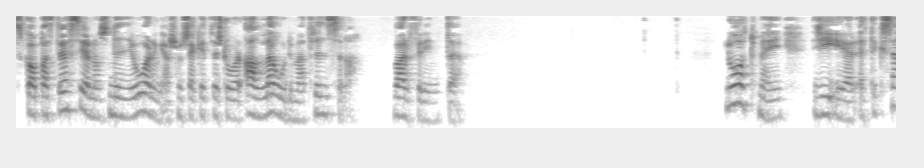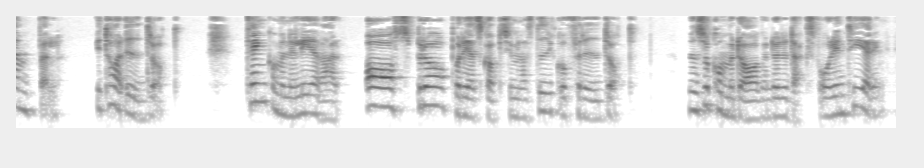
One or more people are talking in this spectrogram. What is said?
skapa stress redan hos nioåringar som säkert förstår alla ord i matriserna. Varför inte? Låt mig ge er ett exempel. Vi tar idrott. Tänk om en elev är asbra på redskapsgymnastik och friidrott. Men så kommer dagen då det är dags för orientering.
